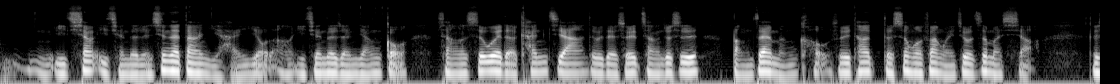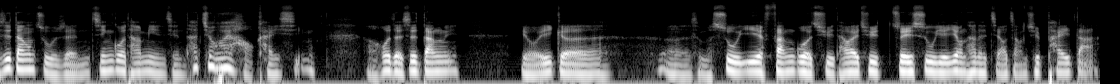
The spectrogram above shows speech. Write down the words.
嗯，以像以前的人，现在当然也还有了啊。以前的人养狗，常常是为了看家，对不对？所以常常就是绑在门口，所以他的生活范围就这么小。可是当主人经过他面前，他就会好开心啊。或者是当有一个呃什么树叶翻过去，他会去追树叶，用他的脚掌去拍打，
